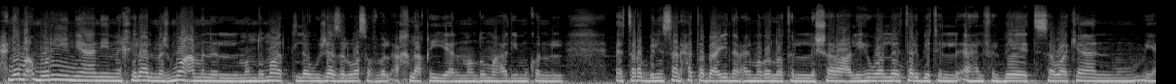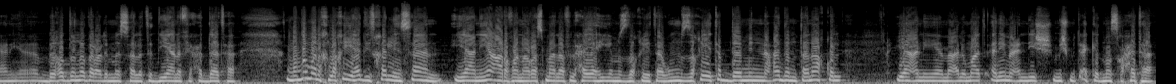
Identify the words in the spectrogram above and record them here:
إحنا مأمورين يعني من خلال مجموعة من المنظومات لو جاز الوصف بالأخلاقية المنظومة هذه ممكن تربي الإنسان حتى بعيدا عن مظلة الشرع اللي هو تربية الأهل في البيت سواء كان يعني بغض النظر عن مسألة الديانة في حد ذاتها. المنظومة الأخلاقية هذه تخلي الإنسان يعني يعرف أن رأس ماله في الحياة هي مصداقيته والمصداقية تبدأ من عدم تناقل يعني معلومات أنا ما عنديش مش متأكد من صحتها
